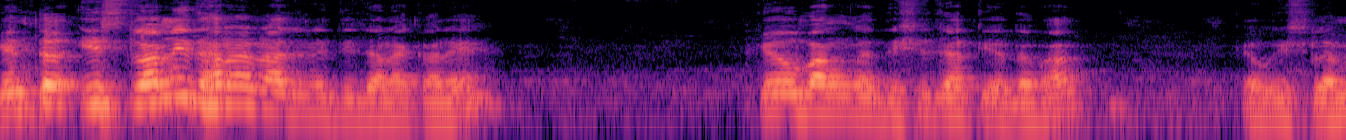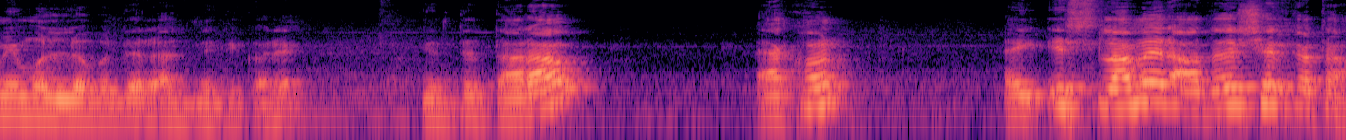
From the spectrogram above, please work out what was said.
কিন্তু ইসলামী ধারার রাজনীতি যারা করে, কেউ বাংলাদেশি জাতীয়তাবাদ, কেউ ইসলামী মূল্যবোধের রাজনীতি করে, কিন্তু তারাও এখন এই ইসলামের আদর্শের কথা,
